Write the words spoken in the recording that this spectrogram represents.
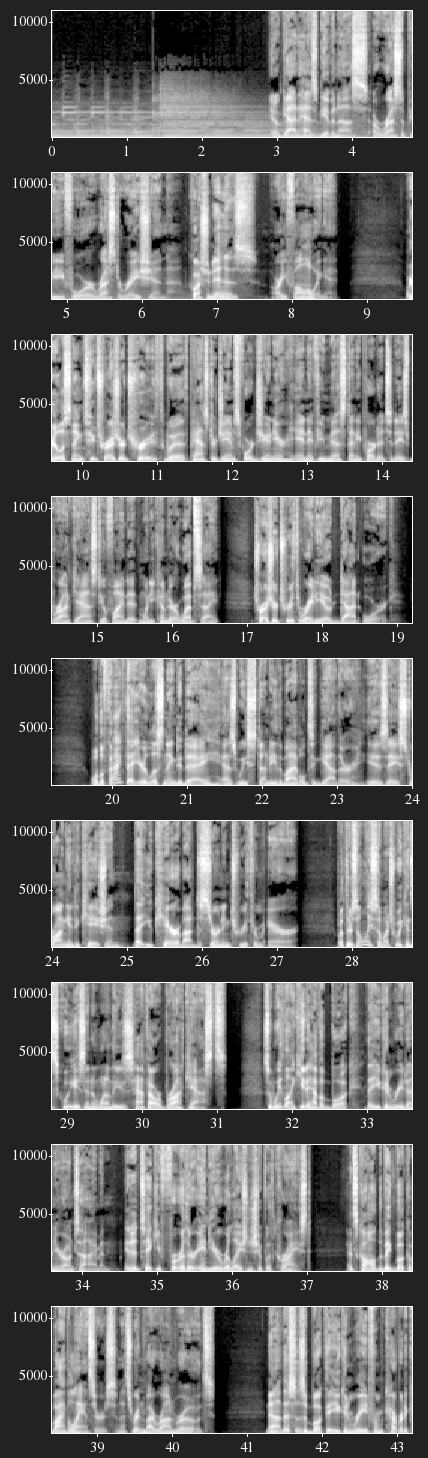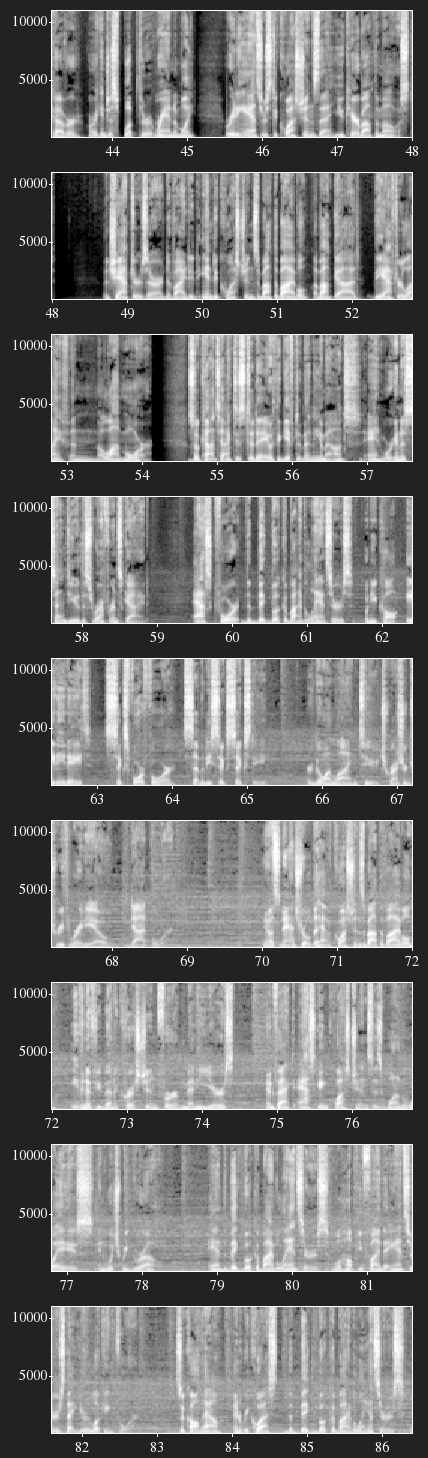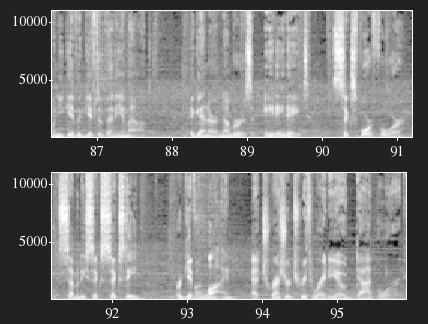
You know, God has given us a recipe for restoration. Question is, are you following it? Well, you're listening to Treasure Truth with Pastor James Ford Jr. And if you missed any part of today's broadcast, you'll find it when you come to our website, treasuretruthradio.org. Well, the fact that you're listening today as we study the Bible together is a strong indication that you care about discerning truth from error. But there's only so much we can squeeze into one of these half hour broadcasts. So we'd like you to have a book that you can read on your own time, and it'd take you further into your relationship with Christ. It's called The Big Book of Bible Answers, and it's written by Ron Rhodes. Now, this is a book that you can read from cover to cover, or you can just flip through it randomly, reading answers to questions that you care about the most. The chapters are divided into questions about the Bible, about God, the afterlife, and a lot more. So contact us today with a gift of any amount, and we're going to send you this reference guide. Ask for the Big Book of Bible Answers when you call 888 644 7660 or go online to treasuretruthradio.org. You know, it's natural to have questions about the Bible, even if you've been a Christian for many years. In fact, asking questions is one of the ways in which we grow. And the Big Book of Bible Answers will help you find the answers that you're looking for. So call now and request the Big Book of Bible Answers when you give a gift of any amount. Again, our number is 888 644 7660 or give online at treasuretruthradio.org.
